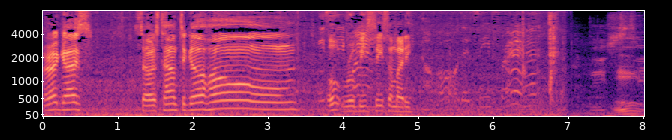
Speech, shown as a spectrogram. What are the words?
All right, guys. So it's time to go home. They Oh, see Ruby, friend. see somebody. Oh, they see friend.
